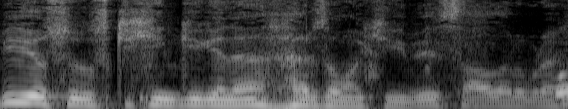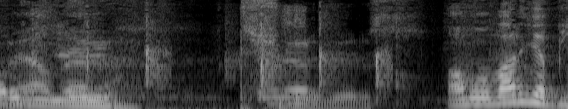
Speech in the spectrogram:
biliyorsunuz ki King'i gene her zamanki gibi sağları bırakmayan ben teşekkür ediyoruz. Ama var ya bir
